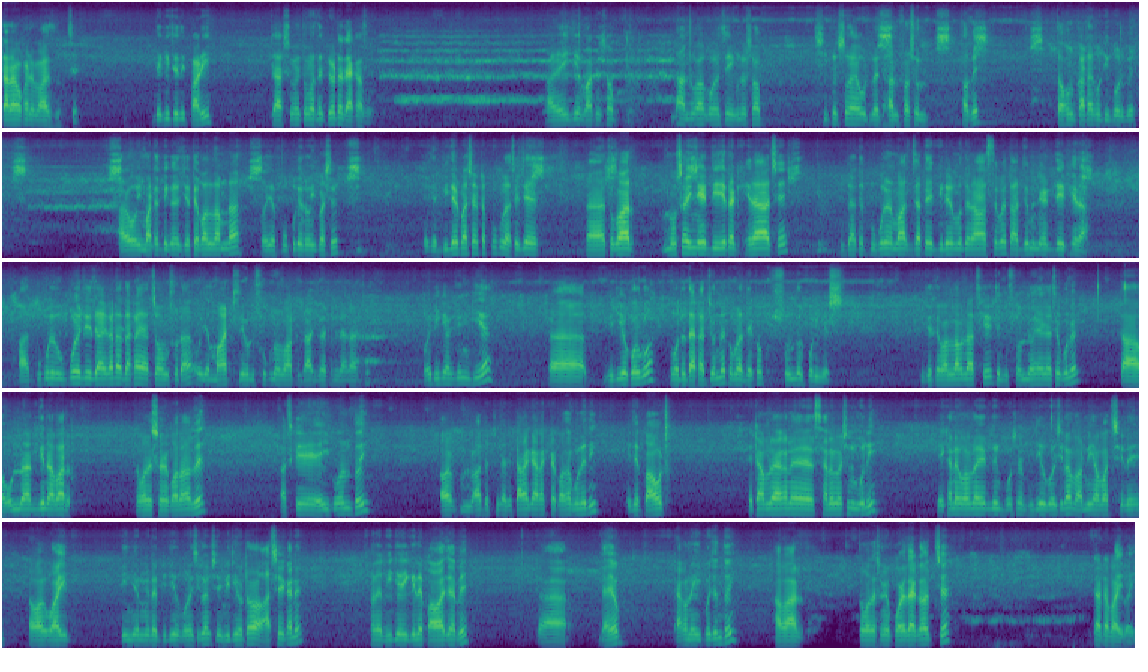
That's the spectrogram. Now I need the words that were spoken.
তারা ওখানে মাছ ধরছে। দেখি যদি পারি, যার সময় তোমাদেরকে ওটা দেখাবো। আর এই যে মাঠে সব ধান রোয়া করেছে, এগুলো সব শীতের সময় উঠবে, ধান ফসল হবে। তখন কাটাকুটি করবে। আর ওই মাঠের দিকে যেতে পারলাম না, ওই যে পুকুরের ওই পাশে। এই যে বিলের পাশে একটা পুকুর আছে যে তোমার মশারি নেট দিয়ে যেটা ঘেরা আছে, যাতে পুকুরের মাছ যাতে বিলের মধ্যে না আসতে পারে, তার জন্য নেট দিয়ে ঘেরা। আর পুকুরের উপরে যে জায়গাটা দেখা যাচ্ছে অংশটা, ওই যে মাঠ, যেগুলো শুকনো মাঠ গাছ গাছালি দেখা যাচ্ছে, ওইদিকে একদিন গিয়ে ভিডিও করব, তোমাদের দেখার জন্য। তোমরা দেখো সুন্দর পরিবেশ। যেতে পারলাম না আজকে, কিন্তু সন্ধ্যা হয়ে গেছে বলে। তা অন্য একদিন আবার তোমাদের সঙ্গে কথা হবে। আজকে এই পর্যন্তই। আচ্ছা ঠিক আছে, তার আগে আর একটা কথা বলে দিই। এই যে পাউট, এটা আমরা এখানে স্যালো মেশিন বলি। এখানেও আমরা একদিন বসে ভিডিও করেছিলাম, আমি, আমার ছেলে, আমার ওয়াইফ তিনজন মিলে ভিডিও করেছিলাম। সেই ভিডিওটাও আছে এখানে। মানে ভিডিও গেলে পাওয়া যাবে। তা যাই হোক, এখন এই পর্যন্তই। আবার তোমাদের সঙ্গে পরে দেখা হচ্ছে। Tata, bye bye.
